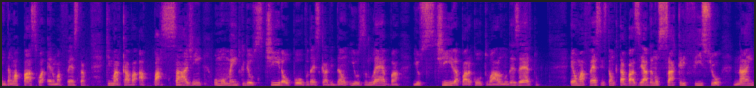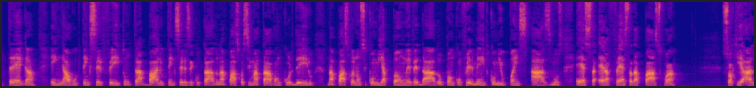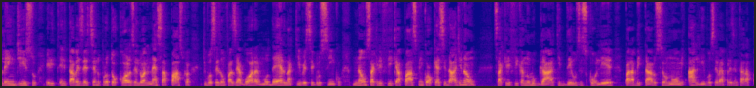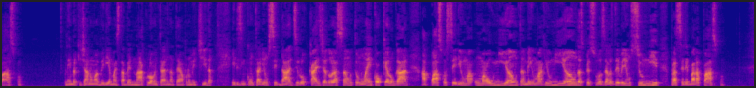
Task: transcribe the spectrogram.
Então a Páscoa era uma festa que marcava a passagem, o momento que Deus tira o povo da escravidão e os leva e os tira para cultuá-lo no deserto. É uma festa então que está baseada no sacrifício, na entrega, em algo que tem que ser feito, um trabalho que tem que ser executado. Na Páscoa se matava um cordeiro, na Páscoa não se comia pão levedado pão com fermento, comia pães asmos. Esta era a festa da Páscoa. Só que além disso, ele estava exercendo protocolos, dizendo: olha, nessa Páscoa que vocês vão fazer agora, moderna aqui, versículo 5, não sacrifique a Páscoa em qualquer cidade, não sacrifica no lugar que Deus escolher para habitar o seu nome. Ali você vai apresentar a Páscoa. Lembra que já não haveria mais tabernáculo ao entrarem na terra prometida, eles encontrariam cidades e locais de adoração, então não é em qualquer lugar. A Páscoa seria uma, uma união também, uma reunião das pessoas, elas deveriam se unir para celebrar a Páscoa.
